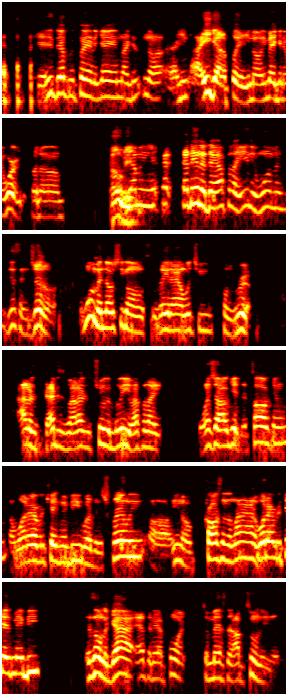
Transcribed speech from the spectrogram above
yeah, he's definitely playing the game like you know he, he got to play. You know, he making it work. But um, Kobe. yeah, I mean, at, at the end of the day, I feel like any woman, just in general, a woman knows she gonna lay down with you from rip. I just that is what I just truly believe. I feel like once y'all get to talking or whatever the case may be, whether it's friendly or you know crossing the line or whatever the case may be, it's on the guy after that point to mess the opportunity up.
